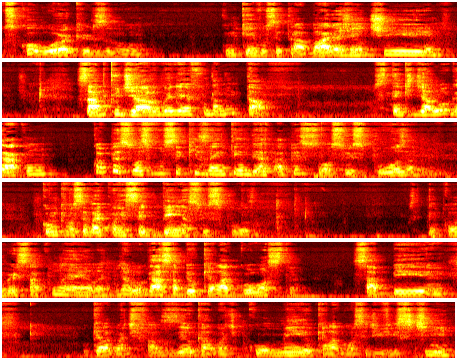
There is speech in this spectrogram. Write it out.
os coworkers, o, com quem você trabalha, a gente sabe que o diálogo ele é fundamental. Você tem que dialogar com, com a pessoa se você quiser entender a, a pessoa, a sua esposa, como que você vai conhecer bem a sua esposa. Você tem que conversar com ela, dialogar, saber o que ela gosta, saber o que ela gosta de fazer, o que ela gosta de comer, o que ela gosta de vestir.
